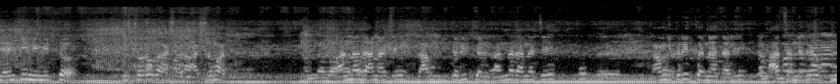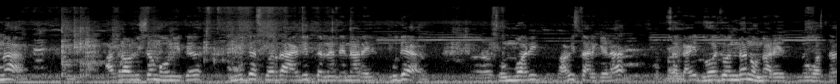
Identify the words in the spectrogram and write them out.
जयंतीनिमित्त कुष्ठरोग आश्र आश्रमात अन्नदानाचे काम वितरित कर अन्नदानाचे काम वितरित करण्यात आले. आज संध्याकाळी पुन्हा अग्रावल विश्राम भवन इथं विविध स्पर्धा आयोजित करण्यात येणार आहे उद्या सोमवारी बावीस तारखेला सकाळी ध्वजवंदन होणार आहे नऊ वाजता.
